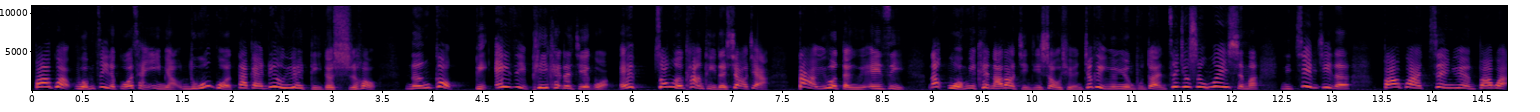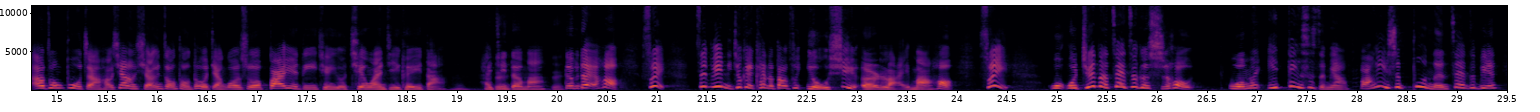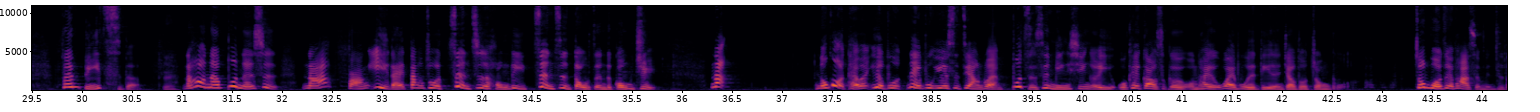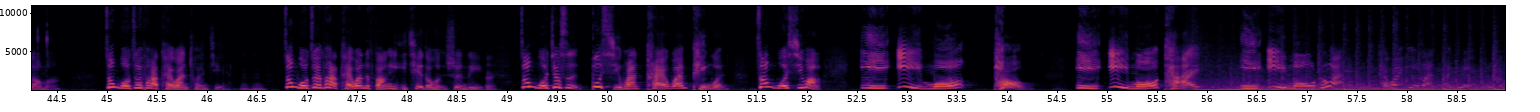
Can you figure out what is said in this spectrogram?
包括我们自己的国产疫苗，如果大概六月底的时候能够比 AZ PK 的结果，哎，综合抗体的效价。大于或等于 AZ，那我们也可以拿到紧急授权，就可以源源不断。这就是为什么你记不记得，包括政院，包括阿中部长，好像小英总统都有讲过，说八月底以前有千万剂可以打，还记得吗？对，不对？哈，所以这边你就可以看得到，是有序而来嘛，哈。所以我我觉得在这个时候，我们一定是怎么样？防疫是不能在这边分彼此的，对。然后呢，不能是拿防疫来当做政治红利、政治斗争的工具。如果台湾越不内部越是这样乱，不只是明星而已。我可以告诉各位，我们还有外部的敌人，叫做中国。中国最怕什么？你知道吗？中国最怕台湾团结。中国最怕台湾的防疫一切都很顺利。中国就是不喜欢台湾平稳。中国希望以一谋统，以一谋台，以一谋乱。台湾越乱，它越好。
